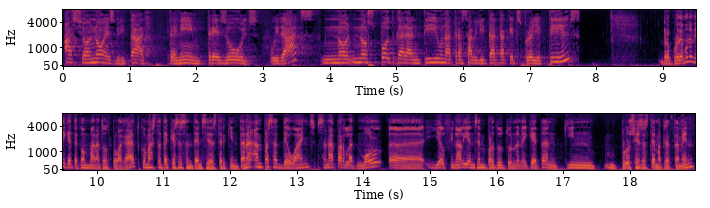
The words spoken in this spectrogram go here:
Això no és veritat. Tenim tres ulls buidats, no, no es pot garantir una traçabilitat d'aquests projectils. Recordem una miqueta com va anar tot plegat, com ha estat aquesta sentència d'Ester Quintana. Han passat 10 anys, se n'ha parlat molt eh, i al final ja ens hem perdut una miqueta en quin procés estem exactament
